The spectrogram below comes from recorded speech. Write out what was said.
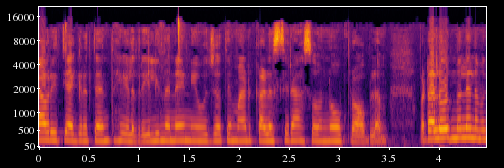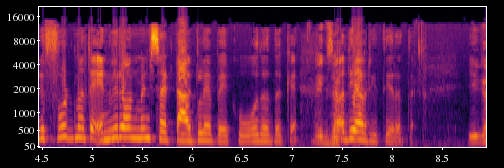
ಯಾವ ರೀತಿ ಆಗಿರುತ್ತೆ ಅಂತ ಹೇಳಿದ್ರಿ. ಇಲ್ಲಿಂದನೇ ನೀವು ಜೊತೆ ಮಾಡಿ ಕಳಿಸ್ತೀರಾ? ಸೊ ನೋ ಪ್ರಾಬ್ಲಮ್ ಬಟ್ ಅಲ್ಲಿ ಹೋದ್ಮೇಲೆ ನಮಗೆ ಫುಡ್ ಮತ್ತೆ ಎನ್ವಿರಾನ್ಮೆಂಟ್ ಸೆಟ್ ಆಗಲೇಬೇಕು ಓದೋದಕ್ಕೆ. ಅದು ಯಾವ ರೀತಿ ಇರುತ್ತೆ? ಈಗ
